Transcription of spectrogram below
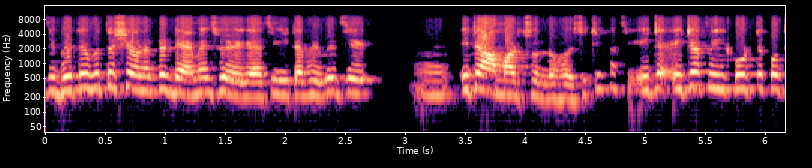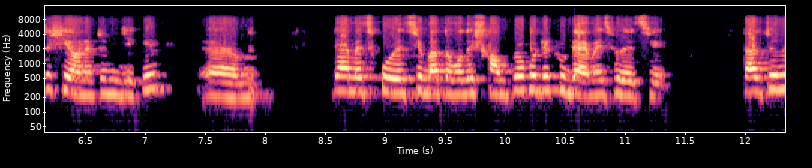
যে ভেতর ভেতর সে অনেকটা ড্যামেজ হয়ে গেছে, এটা ভেবে যে এটা আমার জন্য হয়েছে, ঠিক আছে? এটা এটা ফিল করতে করতে সে অনেকটা নিজেকে ড্যামেজ করেছে বা তোমাদের সম্পর্কটা একটু ড্যামেজ হয়েছে। তার জন্য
